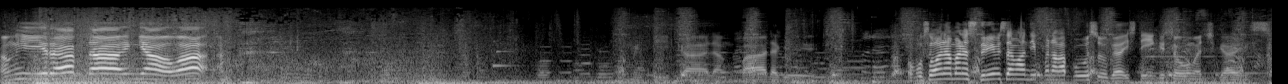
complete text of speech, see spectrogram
Ang hirap, daing yawa. Kumiti ka lang palagi. Papusuan naman ang stream sa mga hindi pa nakapuso, guys. Thank you so much, guys.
